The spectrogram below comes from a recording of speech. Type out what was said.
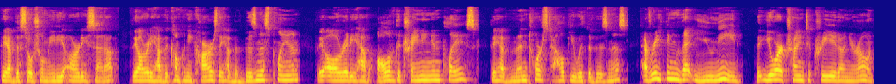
They have the social media already set up. They already have the company cars. They have the business plan. They already have all of the training in place. They have mentors to help you with the business. Everything that you need that you are trying to create on your own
